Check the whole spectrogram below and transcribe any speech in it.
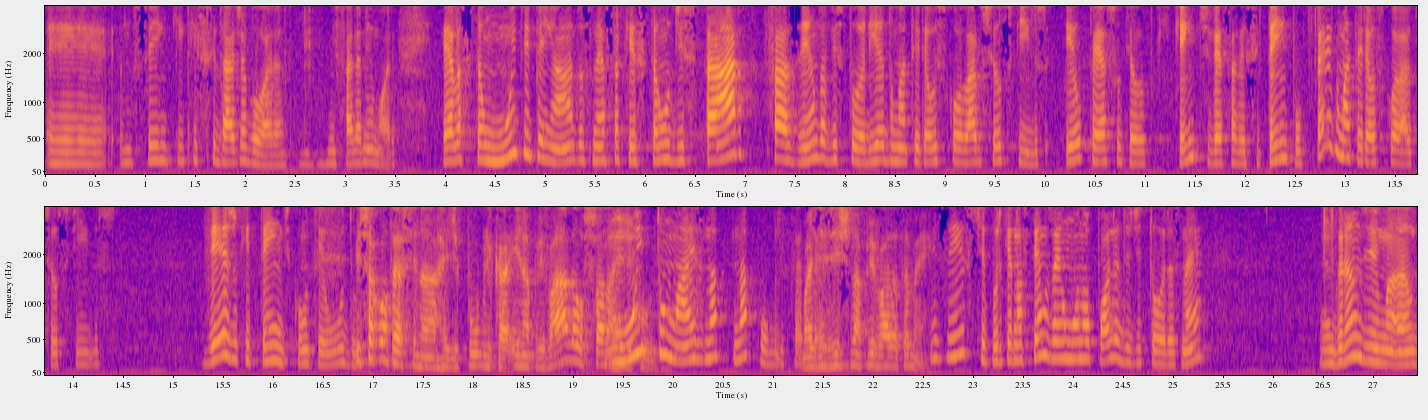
é, não sei em que, que cidade agora, me falha a memória. Elas estão muito empenhadas nessa questão de estar fazendo a vistoria do material escolar dos seus filhos. Eu peço que, eu- que quem tiver esse tempo, pegue o material escolar dos seus filhos. Veja o que tem de conteúdo. Isso acontece na rede pública e na privada ou só na rede Muito pública? mais na, na pública. Mas até. existe na privada também. Existe, porque nós temos aí um monopólio de editoras, né? Um grande, uma,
